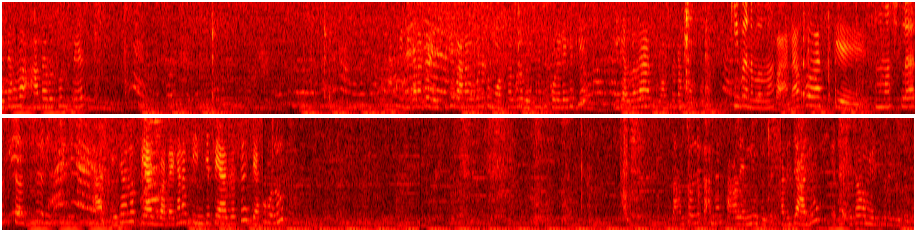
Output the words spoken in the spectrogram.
এটা হলো আদা রসুন পেস্ট। রেসিপি বানাবো বলে একটু মশলাগুলো বেশি বেশি করে রেখেছি। বিকালবেলা মশলাটা করব। কি বানাবো মা? বানাবো আজকে। মশলার চচ্চড়ি। আর এটা হলো পেঁয়াজ বাটা। এখানে তিনটে পেঁয়াজ আছে পেঁয়াজ হলুদ। ধান চললে কাঁচা তাল এমনি উঠে যায়। আর যে আলু এটা এটাও আমি এর ভিতরে দিয়ে দেবো।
